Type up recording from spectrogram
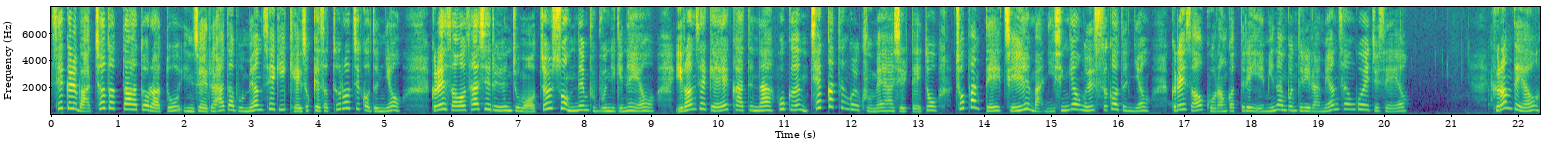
색을 맞춰뒀다 하더라도 인쇄를 하다 보면 색이 계속해서 틀어지거든요. 그래서 사실은 좀 어쩔 수 없는 부분이긴 해요. 이런 색의 카드나 혹은 책 같은 걸 구매하실 때도 초판 때 제일 많이 신경을 쓰거든요. 그래서 그런 것들에 예민한 분들이라면 참고해주세요. 그런데요,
